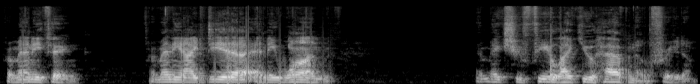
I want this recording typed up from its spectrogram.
from anything, from any idea, anyone that makes you feel like you have no freedom,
